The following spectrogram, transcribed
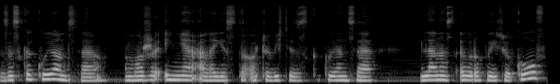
zaskakujące, a może i nie, ale jest to oczywiście zaskakujące dla nas, Europejczyków,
